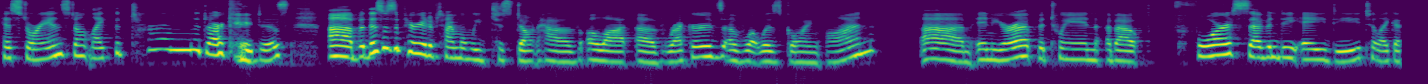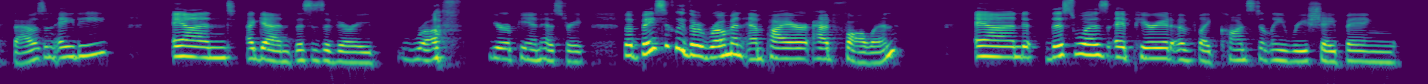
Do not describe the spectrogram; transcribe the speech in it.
Historians don't like the term the Dark Ages, uh, but this was a period of time when we just don't have a lot of records of what was going on um, in Europe between about 470 AD to like a 1000 AD. And again, this is a very rough European history. But basically, the Roman Empire had fallen. And this was a period of like constantly reshaping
